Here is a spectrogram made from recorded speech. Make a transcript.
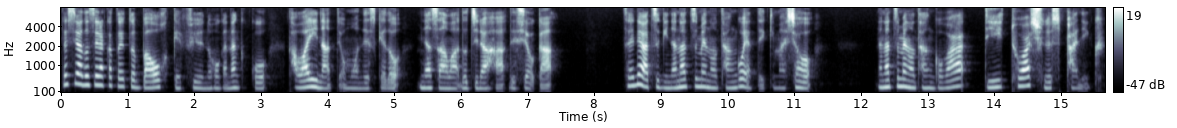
私はどちらかというと、バオフゲフーの方がなんかこう、可愛いなって思うんですけど、皆さんはどちら派でしょうか？それでは次7つ目の単語をやっていきましょう。7つ目の単語は Die Torschlusspanik。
